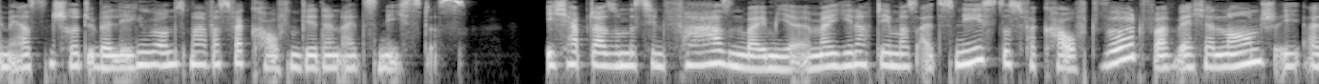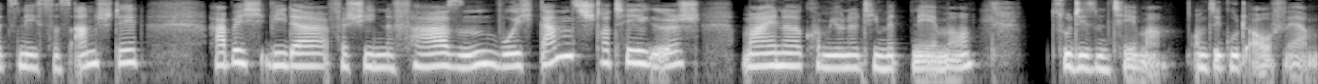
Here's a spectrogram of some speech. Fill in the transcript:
im ersten Schritt überlegen wir uns mal, was verkaufen wir denn als nächstes? Ich habe da so ein bisschen Phasen bei mir immer, je nachdem, was als nächstes verkauft wird, welcher Launch als nächstes ansteht, habe ich wieder verschiedene Phasen, wo ich ganz strategisch meine Community mitnehme zu diesem Thema und sie gut aufwärme.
